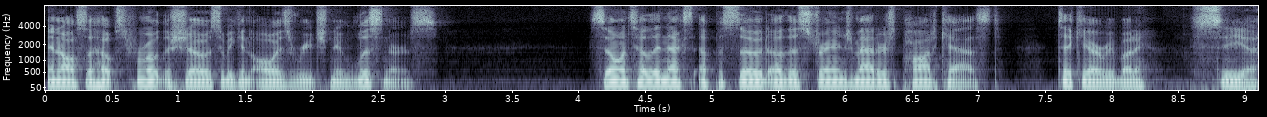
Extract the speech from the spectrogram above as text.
and also helps promote the show so we can always reach new listeners. So until the next episode of the Strange Matters podcast, take care, everybody. See ya.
